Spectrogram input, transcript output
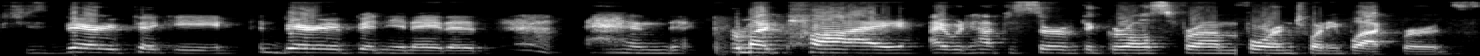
She's very picky and very opinionated. And for my pie, I would have to serve the girls from Four and Twenty Blackbirds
